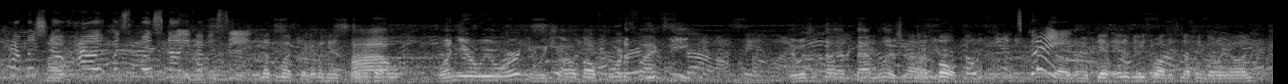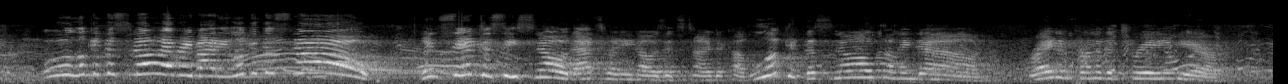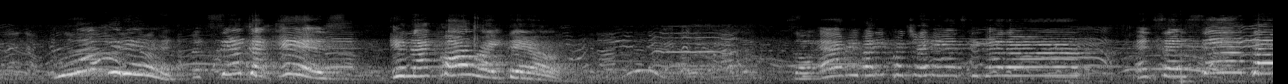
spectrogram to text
How much snow? How? What's the most snow you've ever seen? Nothing much. I got my hands full. Uh, one year we were working, we saw about four to five feet. It was a bad, bad blizzard. Uh, one both. It's great. So uh, get interviews while there's nothing going on. Oh, look at the snow, everybody. Look at the snow. When Santa sees snow, that's when he knows it's time to come. Look at the snow coming down right in front of the tree here. Look at it. But Santa is in that car right there. Everybody put your hands together and say, Santa!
